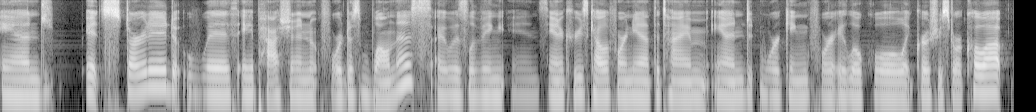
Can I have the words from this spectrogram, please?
And it started with a passion for just wellness. I was living in Santa Cruz, California at the time and working for a local like grocery store co-op.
